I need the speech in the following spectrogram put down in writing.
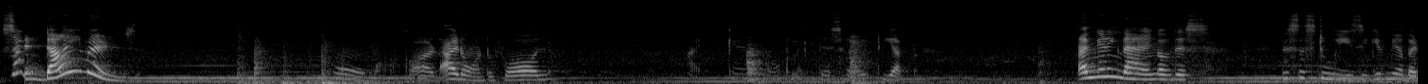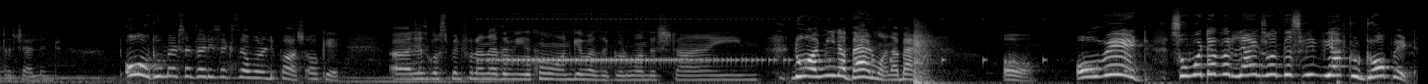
Seven diamonds! Oh my god, I don't want to fall. I can walk like this, right? Yep. I'm getting the hang of this. This is too easy. Give me a better challenge. Oh, 2 minutes and 30 seconds have already passed. Okay. Uh, let's go spin for another wheel. Come on, give us a good one this time. No, I mean a bad one. A bad one. Oh. Oh, wait. So whatever lands on this wheel, we have to drop it.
